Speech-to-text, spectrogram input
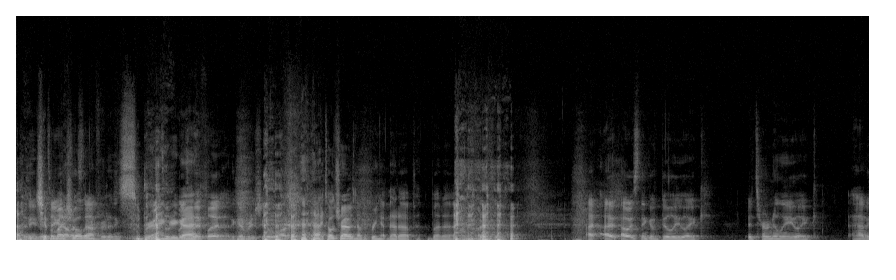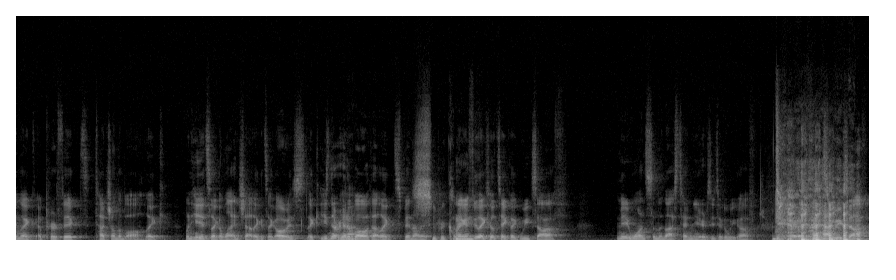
I think chip on my shoulder. Stafford. I think super angry guy. They play. I think everybody should go watch. yeah, I told Travis not to bring up that up, but uh, I, I I always think of Billy like eternally like having like a perfect touch on the ball, like. When he hits like a line shot, like it's like always like he's never hit a ball without like spin on it. Super clean. And, like I feel like he'll take like weeks off. Maybe once in the last 10 years he took a week off. Or two weeks off.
